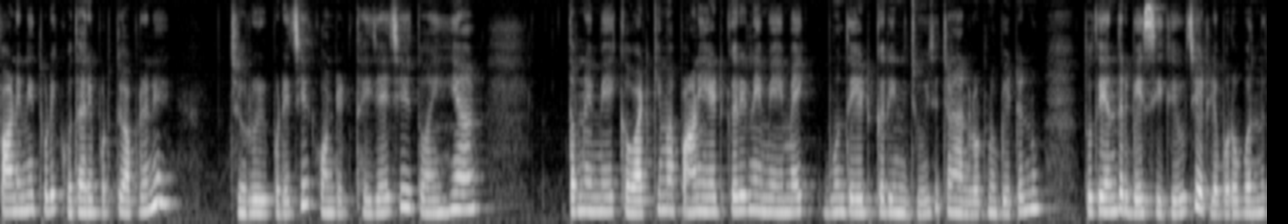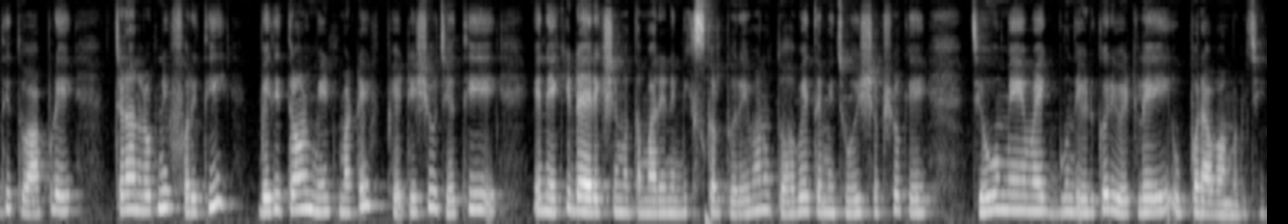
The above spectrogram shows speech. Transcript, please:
પાણીની થોડીક વધારે પડતું આપણને જરૂરી પડે છે ક્વોન્ટિટી થઈ જાય છે. તો અહીંયા તમને મેં એક વાટકીમાં પાણી એડ કરીને મેં એમાં એક બૂંદ એડ કરીને જોયું છે ચણાના લોટનું બેટરનું. તો તે અંદર બેસી ગયું છે એટલે બરોબર નથી. તો આપણે ચણાના લોટને ફરીથી બેથી ત્રણ મિનિટ માટે ફેટીશું, જેથી એને એકી ડાયરેક્શનમાં તમારે એને મિક્સ કરતું રહેવાનું. તો હવે તમે જોઈ શકશો કે જેવું મેં એમાં એક બૂંદ એડ કર્યું એટલે એ ઉપર આવવા મળ્યું છે.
